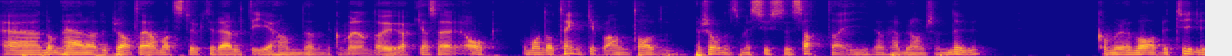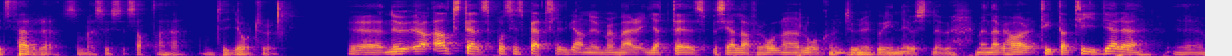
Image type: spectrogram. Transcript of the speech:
Eh, de här, du pratar ju om att strukturellt e-handeln kommer ändå att öka. Så här, och om man då tänker på antal personer som är sysselsatta i den här branschen nu. Kommer det vara betydligt färre som är sysselsatta här om tio år tror du? Uh, nu, allt ställs på sin spets lite grann nu med de här jättespeciella förhållandena och lågkonjunkturen går in i just nu. Men när vi har tittat tidigare Eh,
